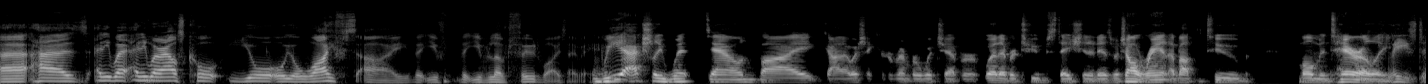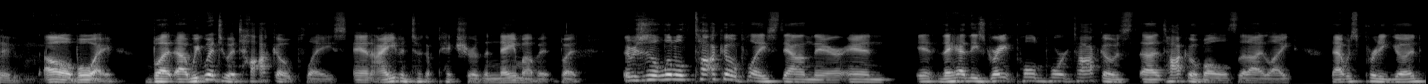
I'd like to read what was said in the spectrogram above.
Uh, has anywhere anywhere else caught your or your wife's eye that you've that you've loved food wise over here? We actually went down by God. I wish I could remember whichever whatever tube station it is, which I'll rant about the tube momentarily. Please do. Oh boy. But uh, we went to a taco place and I even took a picture of the name of it. But it was just a little taco place down there and it, they had these great pulled pork tacos, uh, taco bowls that I liked. That was pretty good.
